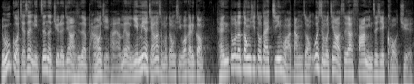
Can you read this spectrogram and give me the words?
如果假设你真的觉得金老师的盘后解盘啊没有，也没有讲到什么东西，我跟你讲，很多的东西都在精华当中。为什么金老师要发明这些口诀？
